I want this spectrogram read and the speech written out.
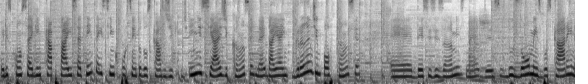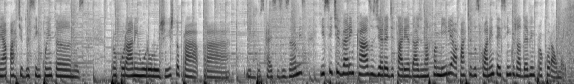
eles conseguem captar aí 75% dos casos de, de, iniciais de câncer, né? Daí a grande importância é, desses exames, né? Desses, dos homens buscarem, né? A partir dos 50 anos procurarem um urologista para ir buscar esses exames. E se tiverem casos de hereditariedade na família, a partir dos 45 já devem procurar o médico.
